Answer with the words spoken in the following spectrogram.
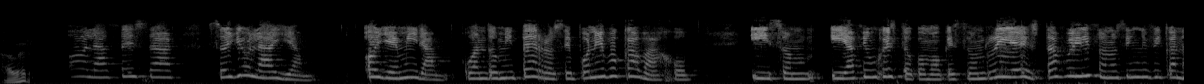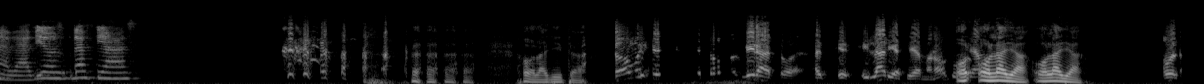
A ver. Hola César, soy Olaya. Oye, mira, cuando mi perro se pone boca abajo y, son, y hace un gesto como que sonríe, ¿está feliz o no significa nada? Adiós, gracias. Olayita. No, Mira, Hilaria se llama, ¿no? ¿Cómo O- llama? Olaya, Olaya. Hola.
